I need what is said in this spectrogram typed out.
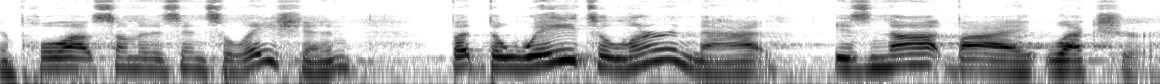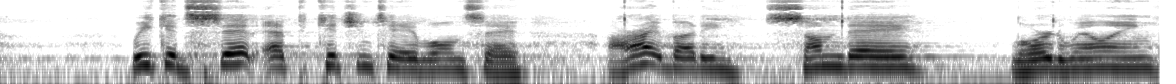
and pull out some of this insulation. But the way to learn that is not by lecture. We could sit at the kitchen table and say, All right, buddy, someday, Lord willing,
